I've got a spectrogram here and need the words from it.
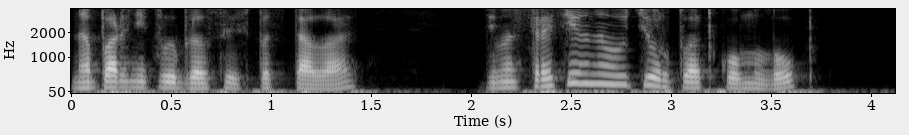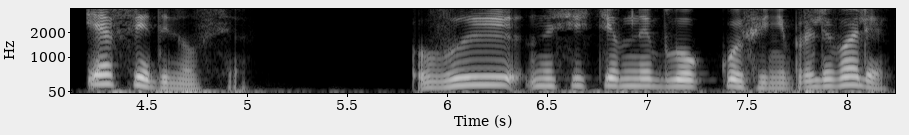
Напарник выбрался из-под стола, демонстративно утер платком лоб и осведомился. «Вы на системный блок кофе не проливали?»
